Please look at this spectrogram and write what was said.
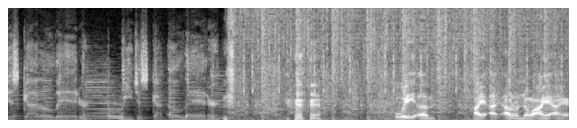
just got a letter. We just got a letter. Wait, um, I, I, I don't know. I, I,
